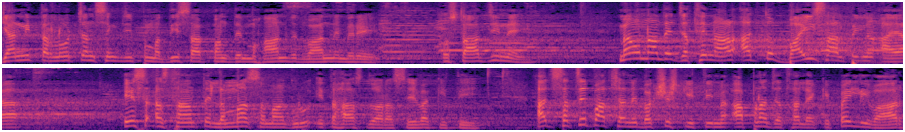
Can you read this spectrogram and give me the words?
ਗਿਆਨੀ ਤਰਲੋਚਨ ਸਿੰਘ ਜੀ ਭਮੱਦੀ ਸਾਹਿਬ ਪੰਥ ਦੇ ਮਹਾਨ ਵਿਦਵਾਨ ਨੇ ਮੇਰੇ ਉਸਤਾਦ ਜੀ ਨੇ, ਮੈਂ ਉਹਨਾਂ ਦੇ ਜਥੇ ਨਾਲ ਅੱਜ ਤੋਂ 22 ਸਾਲ ਪਹਿਲਾਂ ਆਇਆ। ਇਸ ਅਸਥਾਨ ਤੇ ਲੰਮਾ ਸਮਾਂ ਗੁਰੂ ਇਤਿਹਾਸ ਦੁਆਰਾ ਸੇਵਾ ਕੀਤੀ। ਅੱਜ ਸੱਚੇ ਪਾਤਸ਼ਾਹ ਨੇ ਬਖਸ਼ਿਸ਼ ਕੀਤੀ। ਮੈਂ ਆਪਣਾ ਜਥਾ ਲੈ ਕੇ ਪਹਿਲੀ ਵਾਰ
